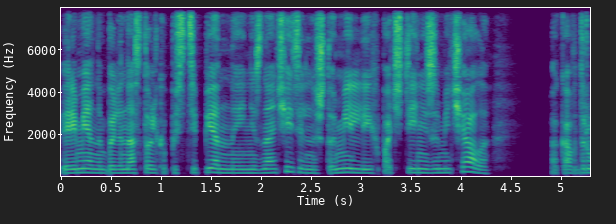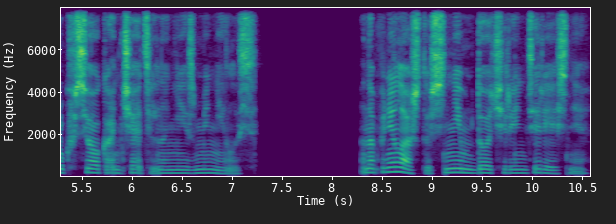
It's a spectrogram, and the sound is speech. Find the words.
Перемены были настолько постепенные и незначительны, что Милли их почти не замечала, пока вдруг все окончательно не изменилось. Она поняла, что с ним дочери интереснее.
